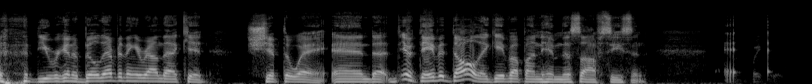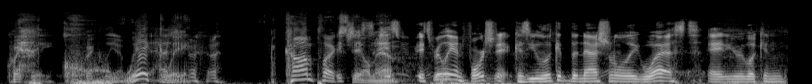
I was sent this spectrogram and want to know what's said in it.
you were going to build everything around that kid, shipped away, and uh, you know, David Dahl, they gave up on him this offseason. quickly, quickly, quickly. Complex It's, deal, just- man. it's, it's really unfortunate because you look at the National League West and you're looking.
